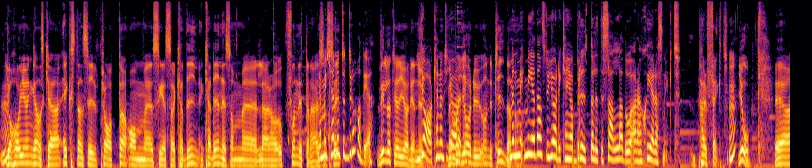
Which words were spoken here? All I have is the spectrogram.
Mm. Jag har ju en ganska extensiv prata om eh, Cesar Cardini, Cardini som eh, lär ha uppfunnit den här. Ja, men kan säg- du inte dra det? Vill du att jag gör det nu? Ja, kan du inte men göra vad det? gör du under tiden Men med, medans du gör det kan jag bryta lite sallad och arrangera snyggt. Perfekt. Mm. Jo, eh,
